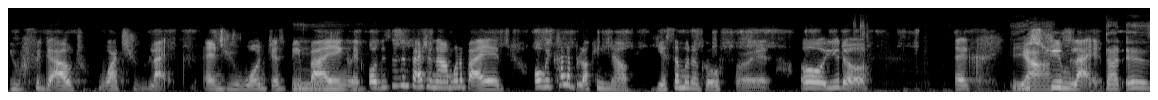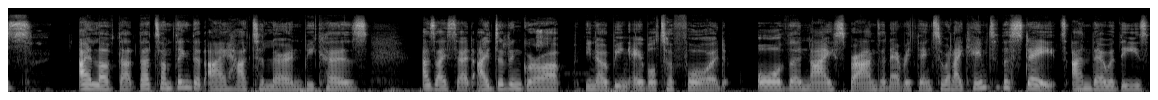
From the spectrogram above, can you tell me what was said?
you figure out what you like and you won't just be buying like Mm. oh this is in fashion now i'm gonna buy it oh we're color blocking now yes i'm gonna go for it oh you know like you Yeah. streamline That is, I love that. That's something that I had to learn because, as I said, I didn't grow up, you know, being able to afford all the nice brands and everything. So when I came to the States and there were these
